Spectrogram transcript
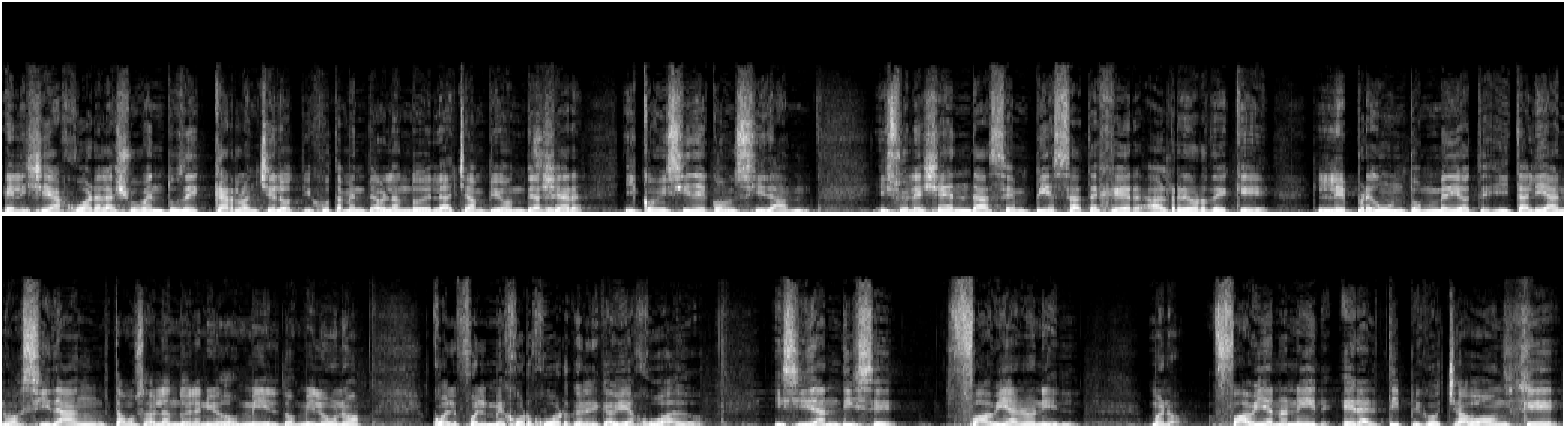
Él llega a jugar a la Juventus de Carlo Ancelotti, justamente hablando de la Champions de ayer, y coincide con Zidane. Y su leyenda se empieza a tejer alrededor de que le pregunta un medio italiano a Zidane, estamos hablando del año 2000, 2001, cuál fue el mejor jugador con el que había jugado. Y Zidane dice Fabián O'Neill. Bueno, Fabián O'Neill era el típico chabón que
